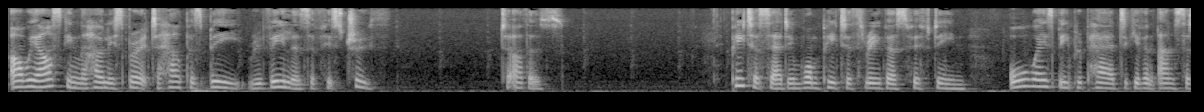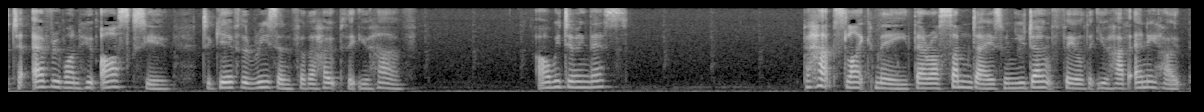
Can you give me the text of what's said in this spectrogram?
Are we asking the Holy Spirit to help us be revealers of His truth to others? Peter said in 1 Peter 3, verse 15, Always be prepared to give an answer to everyone who asks you to give the reason for the hope that you have. Are we doing this? Perhaps, like me, there are some days when you don't feel that you have any hope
